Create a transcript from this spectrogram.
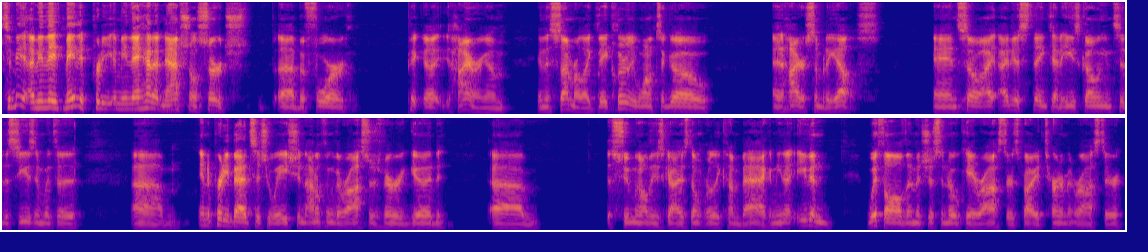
to me, I mean, they've made it pretty. I mean, they had a national search uh, before pick, uh, hiring him in the summer. Like they clearly wanted to go and hire somebody else, and so I, I just think that he's going into the season with a um, in a pretty bad situation. I don't think the roster is very good. Um, assuming all these guys don't really come back. I mean, even with all of them, it's just an okay roster. It's probably a tournament roster.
